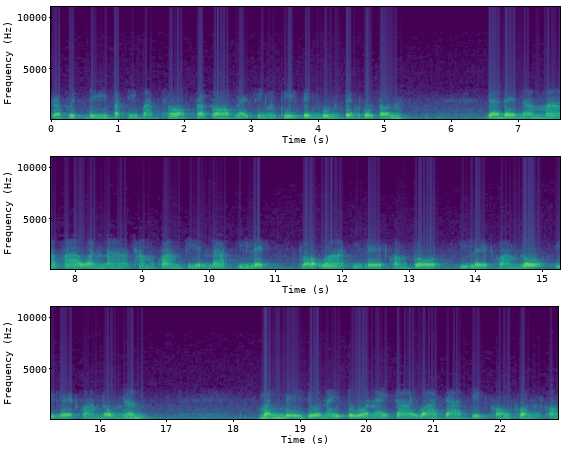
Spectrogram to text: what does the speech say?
ประพฤติดีปฏิบัติชอบประกอบในสิ่งที่เป็นบุญเป็นกุศล จะได้นำมาภาวนาทำความเพียรละกิเลส เพราะว่ากิเลสความโกรธ กิเลสความโลภกิเลสความหลงนั้นมันมีอยู่ในตัวในกายวาจาจิตของคนของ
